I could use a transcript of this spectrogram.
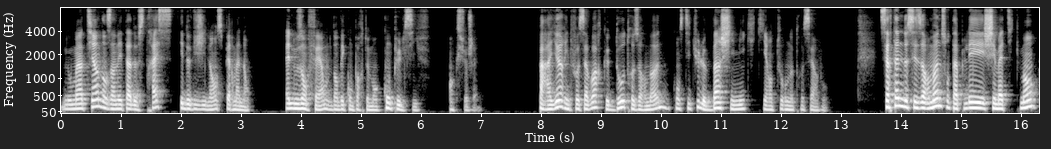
nous maintient dans un état de stress et de vigilance permanent. Elle nous enferme dans des comportements compulsifs, anxiogènes. Par ailleurs, il faut savoir que d'autres hormones constituent le bain chimique qui entoure notre cerveau. Certaines de ces hormones sont appelées schématiquement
